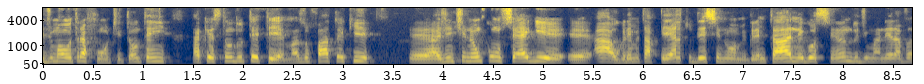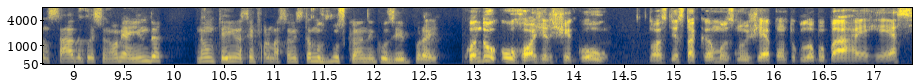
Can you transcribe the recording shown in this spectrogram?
de uma outra fonte. Então tem a questão do TT, mas o fato é que é, a gente não consegue. É, ah, o Grêmio está perto desse nome, o Grêmio está negociando de maneira avançada com esse nome ainda. Não tenho essa informação, estamos buscando, inclusive, por aí. Quando o Roger chegou, nós destacamos no g.globo.rs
